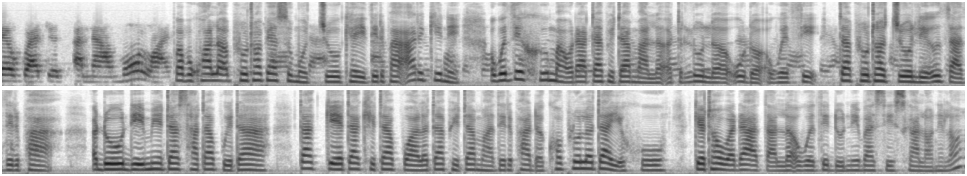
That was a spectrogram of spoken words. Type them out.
male graduates are now more likely ပပခွာလအဖလိုထောဖြတ်ဆိုးမဂျိုခေဒီတဖာအားရကိနေအဝသိခူမာဝဒတာဖိတမှာလအတလူလအိုတော့အဝသိတဖလိုထောဂျိုလီဥစာတဲ့ဖာအဒိုဒီမီတာစာတာပွေတာတကဲတခိတာပွာလတာဖေတာမာတဲ့ဖာဒခေါပလိုလတာယခုကဲထောဝဒတာလအဝဲတိဒိုနေပါစစ်ကလောနေလော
